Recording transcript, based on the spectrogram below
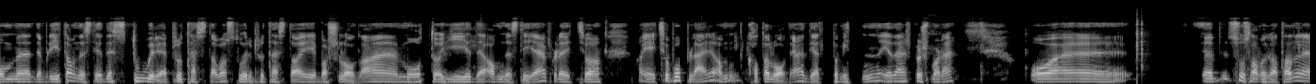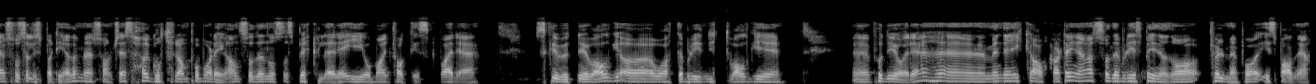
om det blir et amnesti. Det store protester var store protester i Barcelona mot å gi det amnestiet. for det er så, Han er ikke så populær. Catalonia er delt på midten i dette spørsmålet. Og eh, Sosialdemokratene, eller Sosialistpartiet med Sanchez har gått fram på målingene, så det er noen som spekulerer i om han faktisk bare skriver ut nye valg, og at det blir nytt valg eh, på nyåret. Men det er ikke avklart ennå, så det blir spennende å følge med på i Spania.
